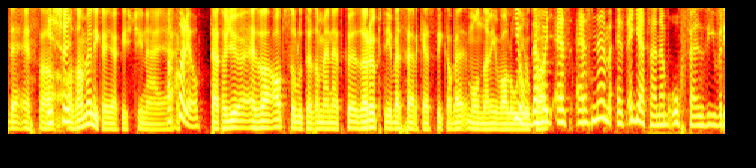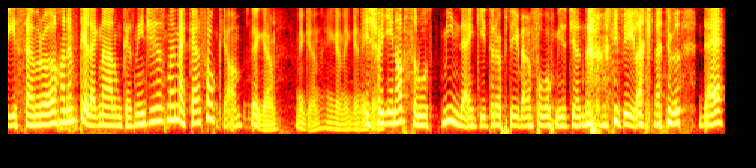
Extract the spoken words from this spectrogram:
de ezt a, És hogy- az amerikaiak is csinálják. Akkor jó. Tehát, hogy ez a, abszolút ez a menet, ez a röptébe szerkeztik a be, mondani valójukat. Jó, de hogy ez, ez, nem, ez egyáltalán nem offenzív részemről, hanem tényleg nálunk ez nincs, és ezt majd meg kell szokjam. Igen, igen, igen, igen. És igen. hogy én abszolút mindenkit röptében fogok misgenderölni véletlenül, de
